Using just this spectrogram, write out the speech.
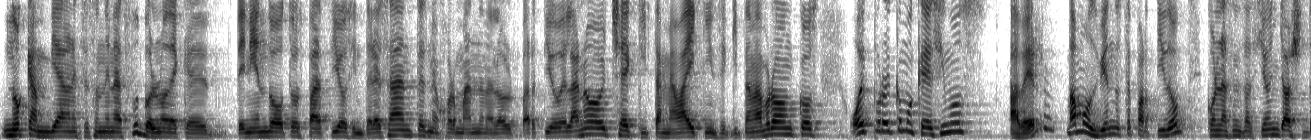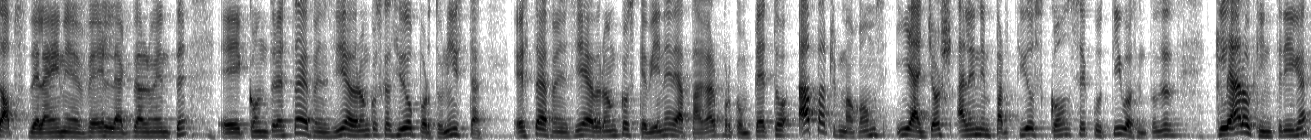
no cambiaran este Sunday Night Football, ¿no? De que teniendo otros partidos interesantes, mejor mándamelo al partido de la noche, quítame a Vikings y quítame a Broncos. Hoy por hoy como que decimos, a ver, vamos viendo este partido con la sensación Josh Dobbs de la NFL actualmente eh, contra esta defensiva de Broncos que ha sido oportunista. Esta defensiva de Broncos que viene de apagar por completo a Patrick Mahomes y a Josh Allen en partidos consecutivos. Entonces, claro que intriga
